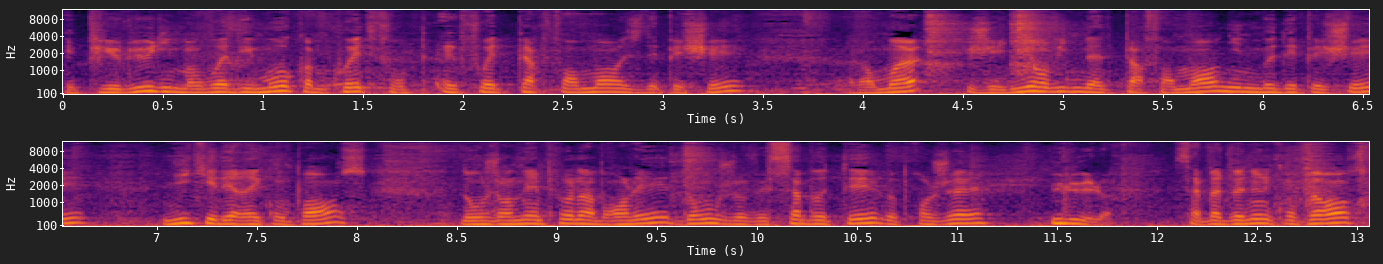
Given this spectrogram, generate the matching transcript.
Et puis lui, il m'envoie des mots comme quoi il faut, il faut être performant et se dépêcher. Alors moi, j'ai ni envie de m'être performant, ni de me dépêcher, ni qu'il y ait des récompenses. Donc j'en ai un peu la branlée, donc je vais saboter le projet Ulule. Ça va donner une conférence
